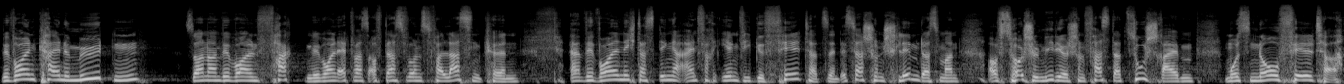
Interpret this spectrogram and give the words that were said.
Wir wollen keine Mythen, sondern wir wollen Fakten. Wir wollen etwas, auf das wir uns verlassen können. Äh, wir wollen nicht, dass Dinge einfach irgendwie gefiltert sind. Ist ja schon schlimm, dass man auf Social Media schon fast dazu schreiben muss, no filter.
